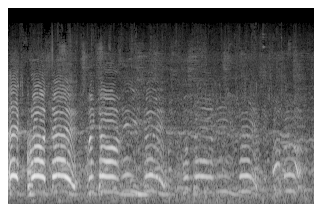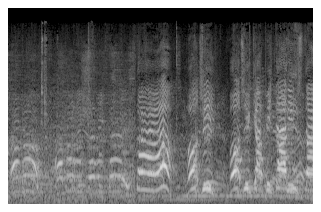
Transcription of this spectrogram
Exploiter, précariser, paupériser, à bas, à bas, à bas les vérités. Anti, anticapitaliste,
